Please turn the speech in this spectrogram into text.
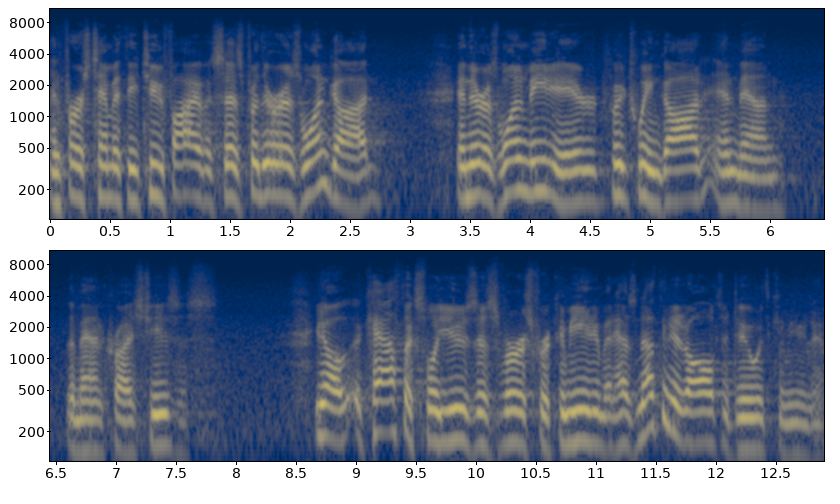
In 1 Timothy 2:5 it says, "For there is one God, and there is one mediator between God and men, the man Christ Jesus. You know, Catholics will use this verse for communion, but it has nothing at all to do with communion.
